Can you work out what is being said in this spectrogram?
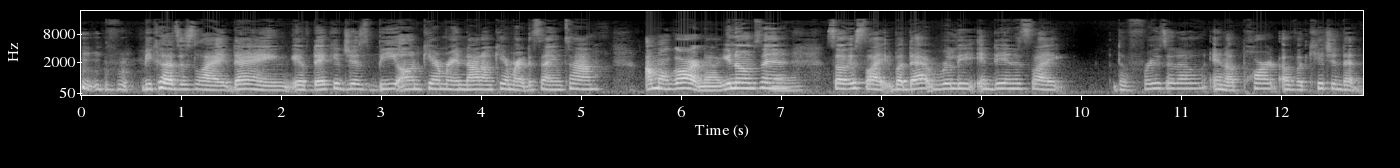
because it's like, dang, if they could just be on camera and not on camera at the same time, I'm on guard now. You know what I'm saying? So it's like, but that really, and then it's like the freezer though, and a part of a kitchen that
